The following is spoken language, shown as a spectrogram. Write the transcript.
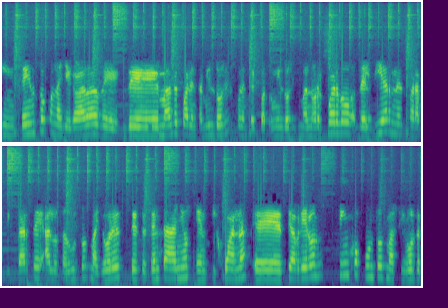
intenso con la llegada de, de más de 40 mil dosis, 44 mil dosis, mal no recuerdo, del viernes para aplicarse a los adultos mayores de 60 años en Tijuana. Eh, se abrieron cinco puntos masivos de,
